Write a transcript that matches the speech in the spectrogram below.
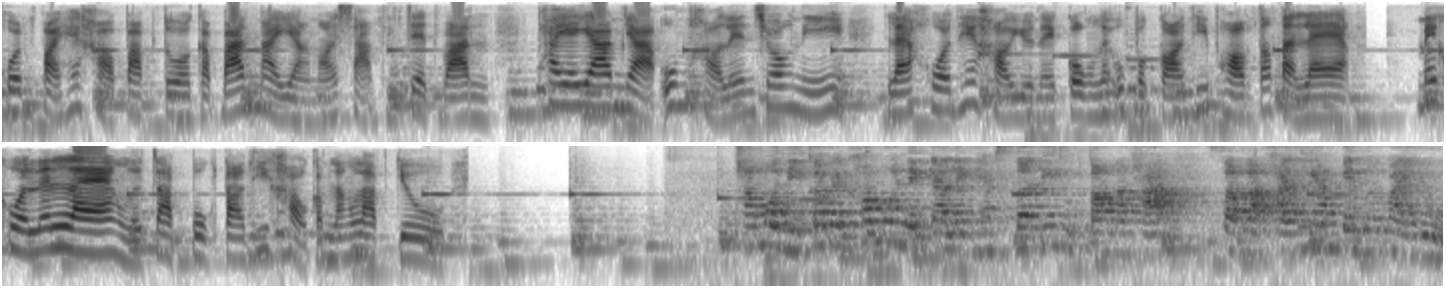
ควรปล่อยให้เขาปรับตัวกับบ้านใหม่อย่างน้อย 3-7 วัน พยายามอย่าอุ้มเขาเล่นช่วงนี้ และควรให้เขาอยู่ในกรงและอุปกรณ์ที่พร้อมตั้งแต่แรก ไม่ควรเล่นแรงหรือจับปลุกตอนที่เขากำลังหลับอยู่ ทั้งหมดนี้ก็เป็นข้อมูลในการเลี้ยงแฮมสเตอร์ที่ถูกต้องนะคะสำหรับใครที่ยังเป็นมือใหม่อยู่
